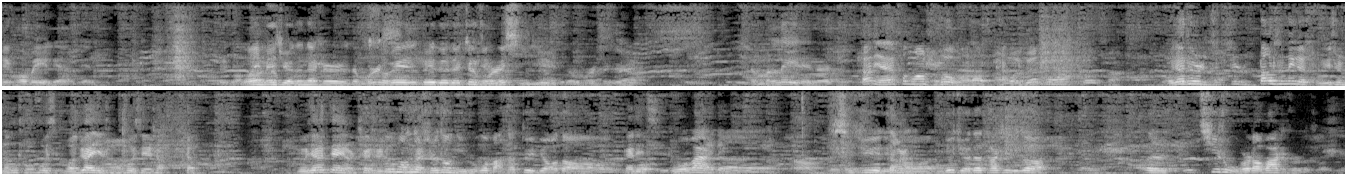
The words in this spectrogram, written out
背靠背连连，我也没觉得那是那不是所谓对对对正经的喜剧，那不是这样。什么类的呢？当年疯狂石头我倒看过我，觉得疯狂石头算。我觉得就是就是当时那个属于是能重复，我愿意重复欣赏。有些电影确实就疯狂的石头，你如果把它对标到盖里奇国国外的啊，喜剧里当头，然你就觉得它是一个呃七十五分到八十分的作品，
